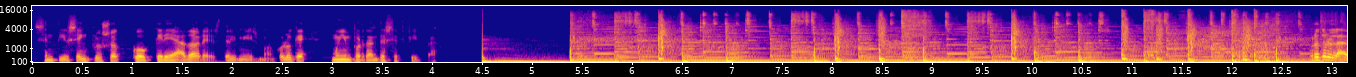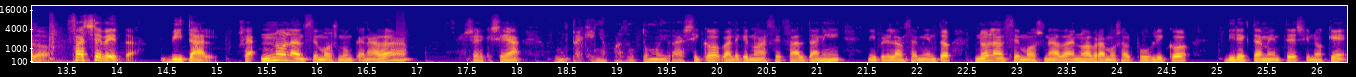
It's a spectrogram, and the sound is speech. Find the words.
sentirse incluso co-creadores del mismo. Con lo que muy importante ese feedback. Por otro lado, fase beta, vital. O sea, no lancemos nunca nada, a ser que sea un pequeño producto muy básico, ¿vale? Que no hace falta ni, ni pre-lanzamiento. No lancemos nada, no abramos al público directamente, sino que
